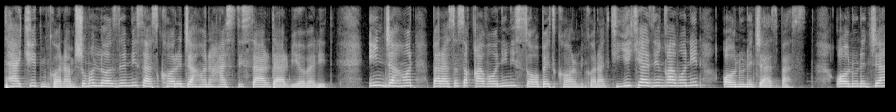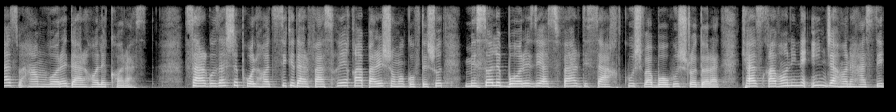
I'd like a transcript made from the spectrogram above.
تاکید می کنم شما لازم نیست از کار جهان هستی سر در بیاورید. این جهان بر اساس قوانینی ثابت کار می کند که یکی از این قوانین قانون جذب است. قانون جذب همواره در حال کار است. سرگذشت پل هاتسی که در فصلهای قبل برای شما گفته شد مثال بارزی از فردی سخت کوش و باهوش را دارد که از قوانین این جهان هستی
